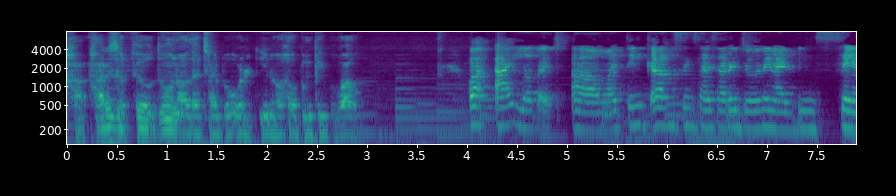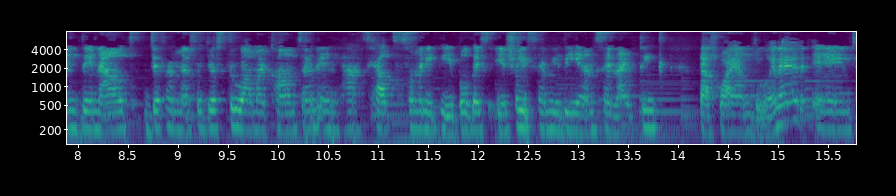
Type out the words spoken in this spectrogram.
how, how does it feel doing all that type of work? You know, helping people out. Well, I love it. Um, I think um, since I started doing it, I've been sending out different messages throughout my content, and it has helped so many people. They usually send me DMs, and I think that's why I'm doing it. And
